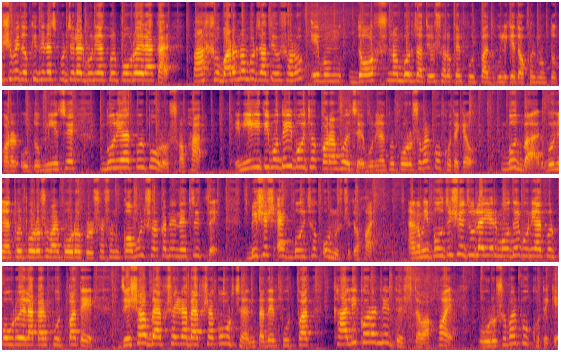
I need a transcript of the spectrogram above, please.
হিসেবে দক্ষিণ দিনাজপুর জেলার বুনিয়াদপুর পৌর এলাকার পাঁচশো বারো নম্বর জাতীয় সড়ক এবং দশ নম্বর জাতীয় সড়কের ফুটপাতগুলিকে দখলমুক্ত করার উদ্যোগ নিয়েছে বুনিয়াদপুর পৌরসভা। এ নিয়ে ইতিমধ্যেই বৈঠক করা হয়েছে বুনিয়াদপুর পৌরসভার পক্ষ থেকেও। বুধবার বুনিয়াদপুর পৌরসভার পৌর প্রশাসন কমল সরকারের নেতৃত্বে বিশেষ এক বৈঠক অনুষ্ঠিত হয়। আগামী পঁচিশে জুলাইয়ের মধ্যে বুনিয়াদপুর পৌর এলাকার ফুটপাতে যেসব ব্যবসায়ীরা ব্যবসা করছেন, তাদের ফুটপাত খালি করার নির্দেশ দেওয়া হয় পৌরসভার পক্ষ থেকে।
